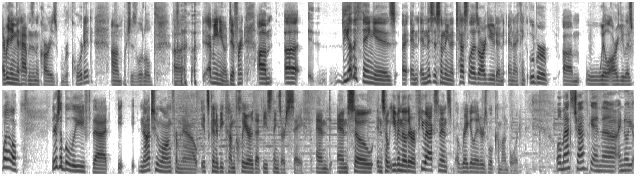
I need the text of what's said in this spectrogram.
Everything that happens in the car is recorded, um, which is a little, uh, I mean, you know, different. Um, uh, the other thing is, uh, and and this is something that Tesla has argued, and and I think Uber um, will argue as well. There's a belief that it, not too long from now, it's going to become clear that these things are safe, and and so and so even though there are a few accidents, regulators will come on board. Well, Max Chafkin, uh, I know you're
